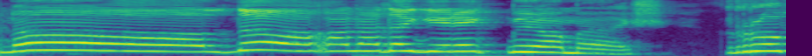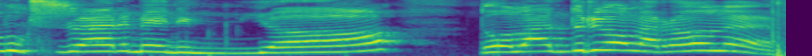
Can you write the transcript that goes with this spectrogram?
Ne oldu? Kanada gerekmiyormuş. Robux vermedim ya. Dolandırıyorlar oğlum.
